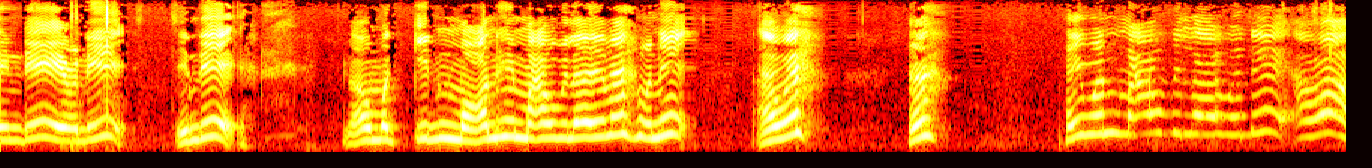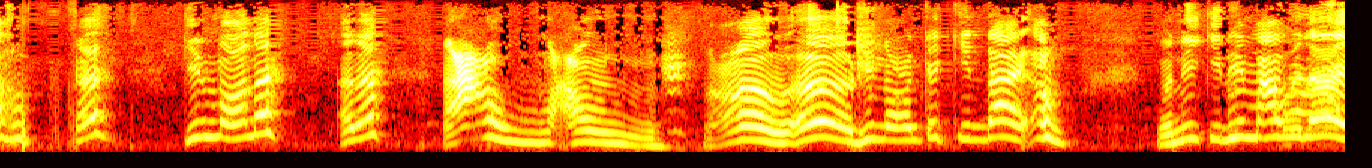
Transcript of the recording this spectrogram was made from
อินดี้วันนี้ อินดี้เรามากินหมอนให้เมาไปเลยไหมวันนี้ เอาไหมฮะให้มันเมาไปเลยวันนี้ เอาเปล่าฮะกินหมอนนะเอานะเอาเอาเอาเออที่นอนก็กินได้เอาวันนี้กินให้เมาไปเลย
